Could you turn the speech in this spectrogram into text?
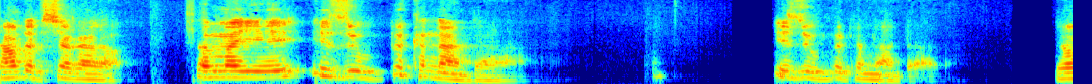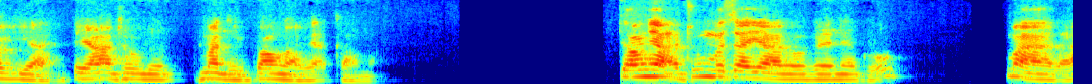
နောက်တစ်ချက်ကတော့သမယေဣဇုပက္ခဏတာဣဇုပက္ခဏတာယောဂီဟာတရားအထုတ်လို့အမှတ်တွေကောင်းလာတဲ့အခါမှာ ကြောင်းကြအထူးမဆက်ရတော့ဘဲနဲ့ကိုမှားတာ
